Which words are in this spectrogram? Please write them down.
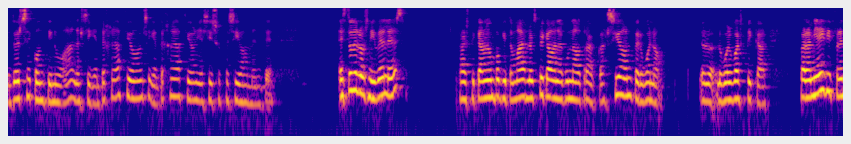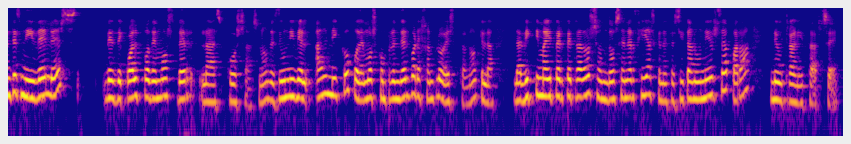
entonces se continúa en la siguiente generación, siguiente generación y así sucesivamente. Esto de los niveles, para explicarme un poquito más, lo he explicado en alguna otra ocasión, pero bueno, lo, lo vuelvo a explicar. Para mí hay diferentes niveles desde cuál podemos ver las cosas, ¿no? Desde un nivel álmico podemos comprender, por ejemplo, esto, ¿no? Que la, víctima y perpetrador son dos energías que necesitan unirse para neutralizarse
